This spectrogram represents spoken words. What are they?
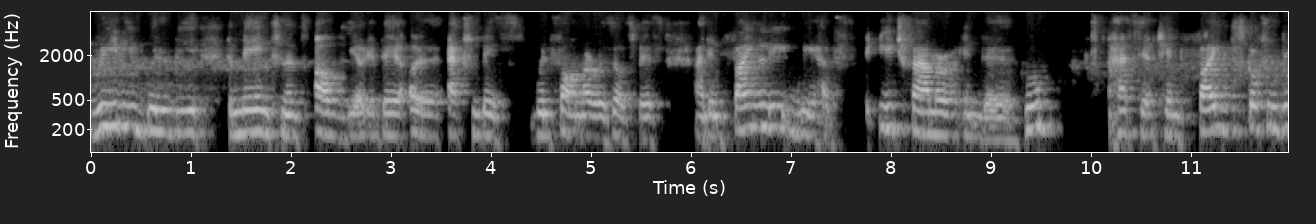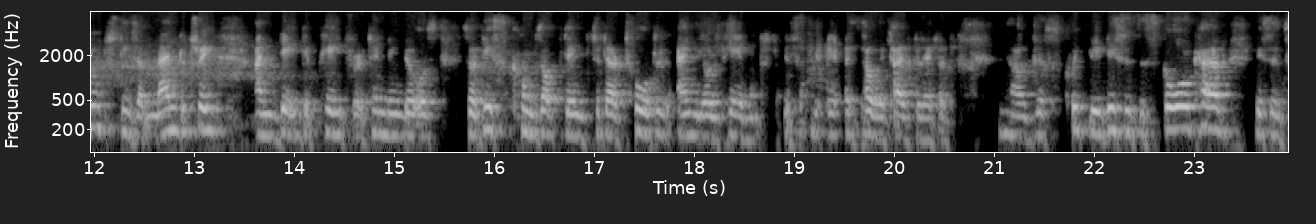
really will be the maintenance of the, the uh, action base will form our results base. And then finally, we have each farmer in the group has to attend five discussion groups. These are mandatory and they get paid for attending those. So this comes up then to their total annual payment, is, is how we calculate it. Now, just quickly, this is the scorecard. This is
